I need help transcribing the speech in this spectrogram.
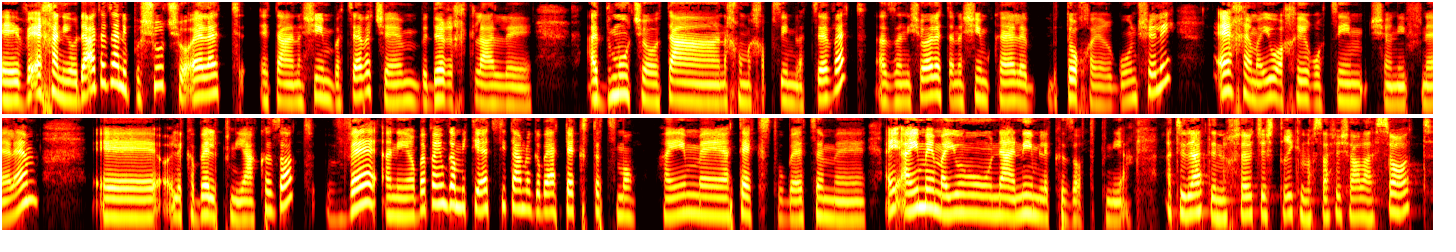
אה, ואיך אני יודעת את זה? אני פשוט שואלת את האנשים בצוות שהם בדרך כלל אה, הדמות שאותה אנחנו מחפשים לצוות, אז אני שואלת אנשים כאלה בתוך הארגון שלי, איך הם היו הכי רוצים שאני אפנה אליהם. אה, לקבל פנייה כזאת, ואני הרבה פעמים גם מתייעצת איתם לגבי הטקסט עצמו. האם uh, הטקסט הוא בעצם, uh, האם הם היו נענים לכזאת פנייה? את יודעת, אני חושבת שיש טריק נוסף שאפשר לעשות,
